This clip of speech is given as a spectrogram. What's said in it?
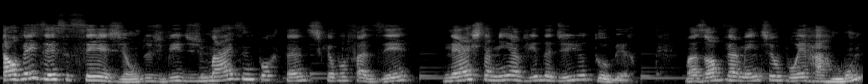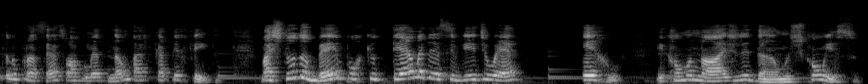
Talvez esse seja um dos vídeos mais importantes que eu vou fazer nesta minha vida de youtuber. Mas, obviamente, eu vou errar muito no processo, o argumento não vai ficar perfeito. Mas tudo bem, porque o tema desse vídeo é erro. E como nós lidamos com isso.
